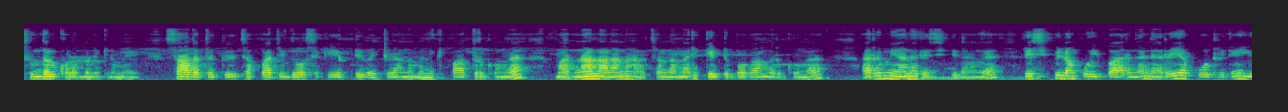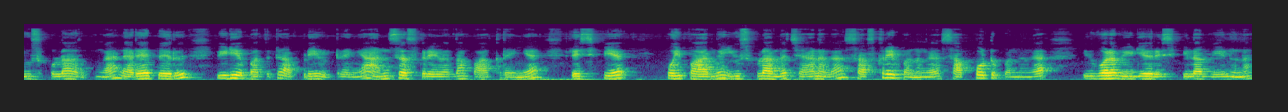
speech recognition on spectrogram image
சுண்டல் குழம்பு இன்றைக்கி நம்ம சாதத்துக்கு சப்பாத்தி தோசைக்கு எப்படி வைக்கலாம் நம்ம இன்றைக்கி பார்த்துருக்கோங்க. மறுநாள் ஆனால் நான் சொன்ன மாதிரி கெட்டு போகாமல் இருக்குங்க. அருமையான ரெசிபி தாங்க. ரெசிபிலாம் போய் பாருங்கள் நிறையா போட்டிருக்கேன். யூஸ்ஃபுல்லாக இருக்குங்க. நிறைய பேர் வீடியோ பார்த்துட்டு அப்படியே விட்டுறீங்க. அன்சப்ஸ்கிரைபர் தான் பார்க்குறீங்க. ரெசிப்பியை போய் பாருங்கள் யூஸ்ஃபுல்லாக இருந்தால் சேனலை சப்ஸ்கிரைப் பண்ணுங்கள் சப்போர்ட்டு பண்ணுங்கள் இதுபோல் வீடியோ ரெசிபிலாம் வேணும்னா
